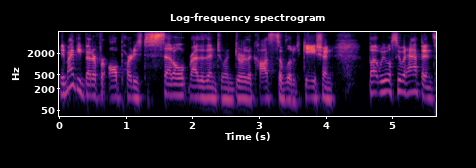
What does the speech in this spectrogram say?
it might be better for all parties to settle rather than to endure the costs of litigation. But we will see what happens.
